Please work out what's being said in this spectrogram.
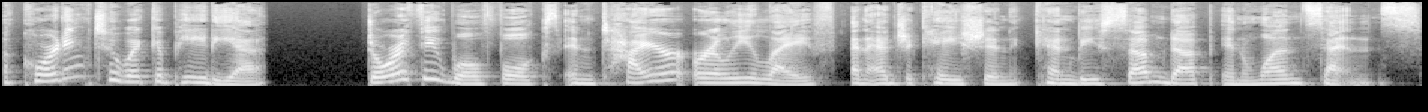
According to Wikipedia, Dorothy Woolfolk's entire early life and education can be summed up in one sentence.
